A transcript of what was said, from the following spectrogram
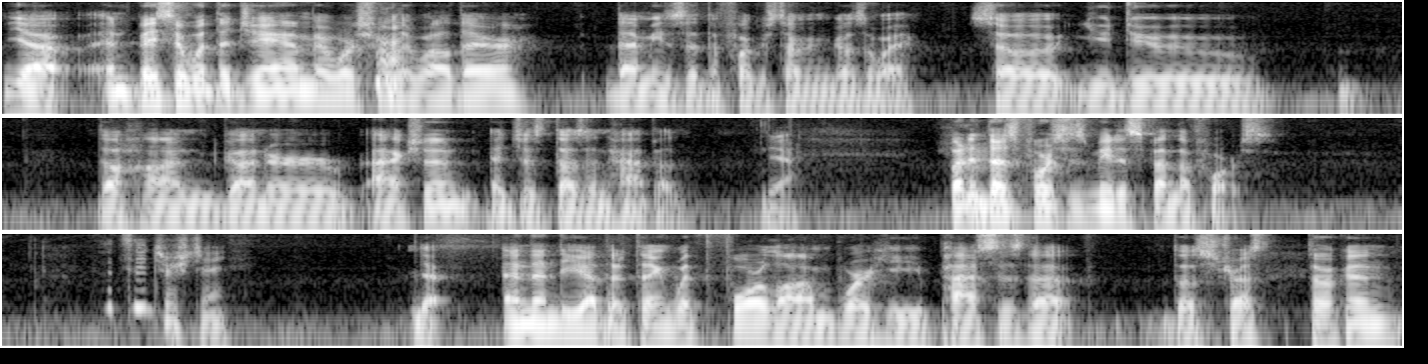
yeah, and basically with the jam, it works really well there. That means that the focus token goes away. So you do the Han Gunner action, it just doesn't happen. Yeah. But it hmm. does forces me to spend the force. That's interesting. Yeah. And then the other thing with 4-LOM, where he passes the the stress token,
